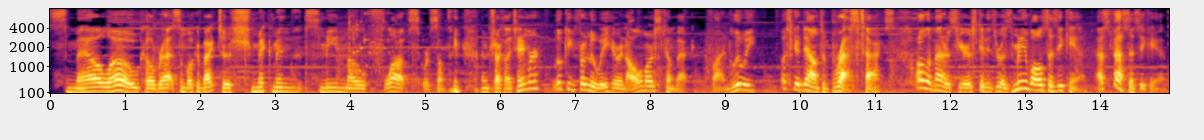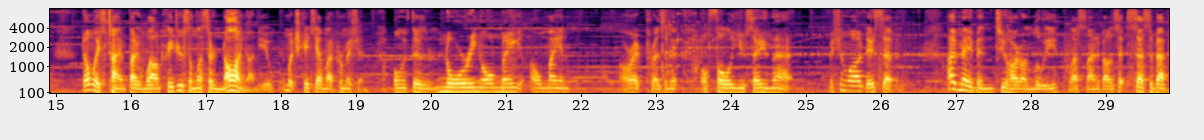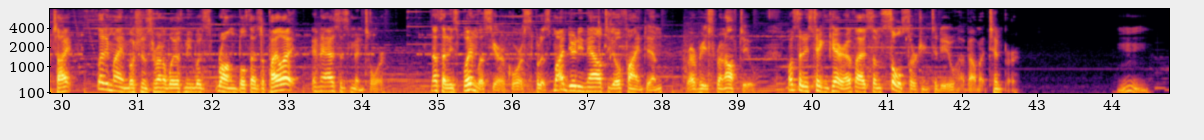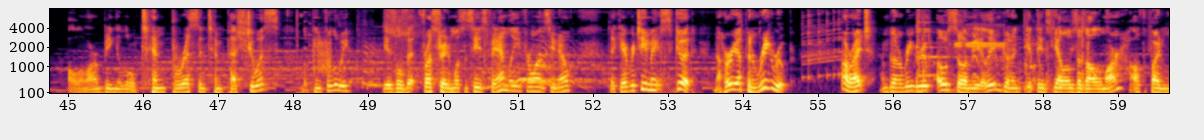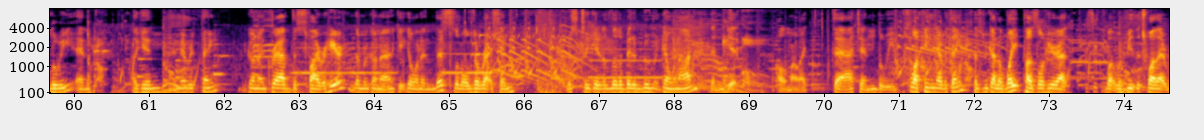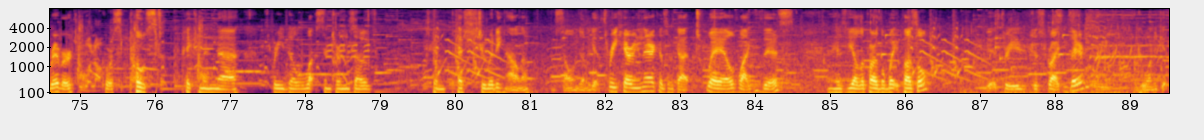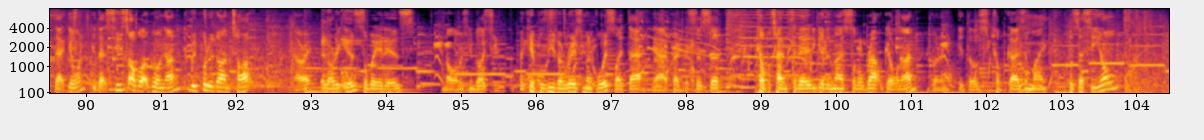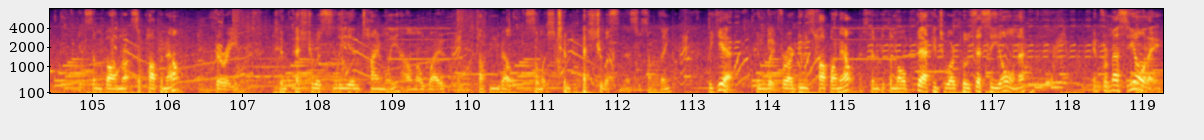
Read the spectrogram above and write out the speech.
Smello, Cobrats, and welcome back to Schmickman Smeenmo Flux or something. I'm Chocolate Tamer, looking for Louie here in Olimar's comeback. Find Louie. Let's get down to brass tacks. All that matters here is getting through as many walls as you can, as fast as you can. Don't waste time fighting wild creatures unless they're gnawing on you, in which case you have my permission. Only if they're gnawing on me, oh man. Alright, President, I'll follow you saying that. Mission log day 7. I may have been too hard on Louie last night about his excessive appetite. Letting my emotions run away with me was wrong both as a pilot and as his mentor. Not that he's blameless here, of course, but it's my duty now to go find him, wherever he's run off to. Once that he's taken care of, I have some soul searching to do about my temper. Hmm. Olimar being a little temperous and tempestuous, looking for Louie. He is a little bit frustrated and wants to see his family for once, you know. Take care of your teammates. Good. Now hurry up and regroup. Alright, I'm gonna regroup oh so immediately. I'm gonna get these yellows as Olimar. I'll find Louie and again and everything. We're gonna grab this fire here, then we're gonna get going in this little direction just to get a little bit of movement going on. Then get Olimar like that and Louie plucking and everything because we got a white puzzle here at what would be the Twilight River. Of course, post Pikmin uh, 3 Deluxe in terms of tempestuity. I don't know. So I'm gonna get three carrying there because we've got 12 like this. And here's the yellow part of the weight puzzle. Get three just right there. You want to get that going. Get that seesaw block going on. Can we put it on top? Alright, it already is the way it is. And all of us gonna be like, I can't believe I raised my voice like that. Yeah, I practiced this a couple times today to get a nice little route going on. Gonna get those couple guys in my possession. Get some bomb rockets popping out. Very tempestuously and timely. I don't know why I'm talking about so much tempestuousness or something. But yeah, gonna wait for our dudes to hop on out. It's gonna get them all back into our possession. Informazione.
